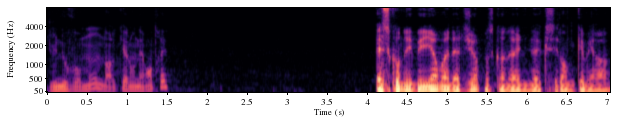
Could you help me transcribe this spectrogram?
du nouveau monde dans lequel on est rentré. Est-ce qu'on est meilleur manager parce qu'on a une excellente caméra?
